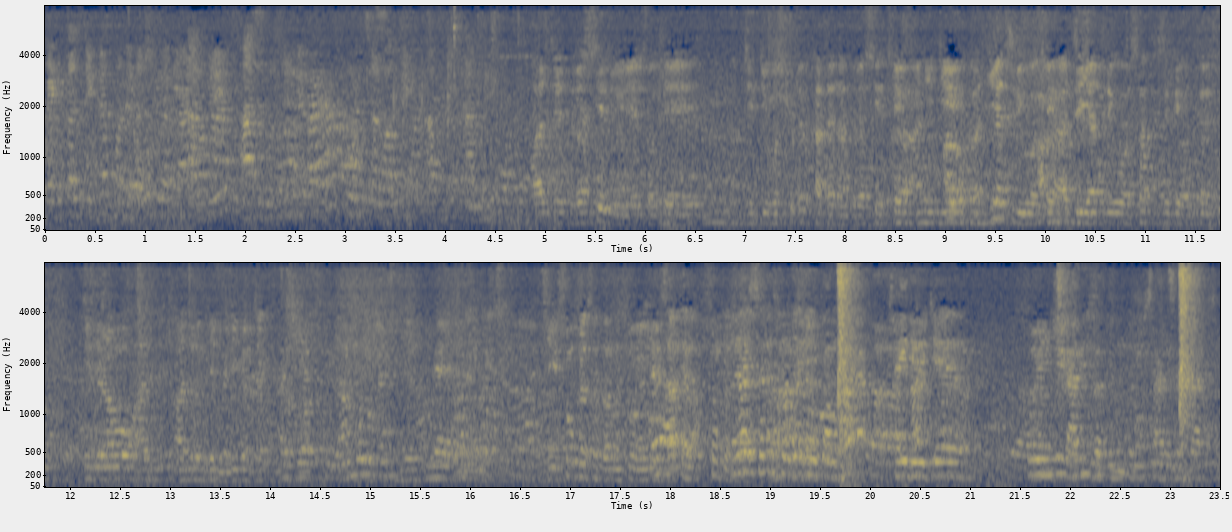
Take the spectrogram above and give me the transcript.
મેડિકલ ચેકઅપ અને કામગીરી રોજ પૂર્ણ કરવાની આપણી કામગીરી હાલ જે દ્રશ્ય જોઈ રહ્યા છો તે જીજી હોસ્પિટલ ખાતેના દ્રશ્ય છે અહીં જે હજયાત્રીઓ છે હજયાત્રીઓ સાથે સીધી વાત કરીશું જે જણાવો આજ- જે મેડિકલ છે. શું કહેશો તમે? શું એમની સાથે શું કહેશો? કામ થઈ રહ્યું છે. કરી સરકાર છે.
